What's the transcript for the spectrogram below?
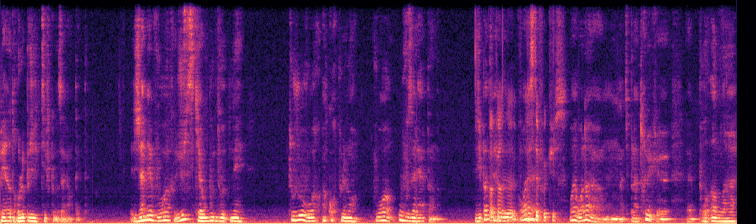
perdre l'objectif que vous avez en tête. Jamais voir juste ce qu'il y a au bout de votre nez. Toujours voir encore plus loin, voir où vous allez atteindre. Je dis pas de Pas faire perdre ouais, Rester focus. ouais, voilà, on a dit plein de trucs. euh, euh, pour Allah,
